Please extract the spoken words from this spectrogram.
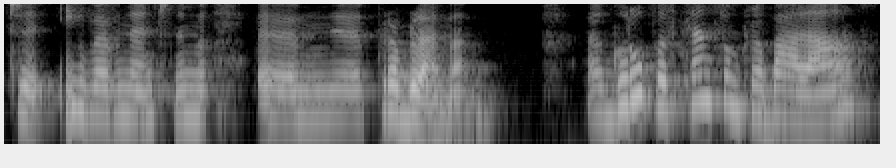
czy ich wewnętrznym problemem. Grupy w Centrum ProBalance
